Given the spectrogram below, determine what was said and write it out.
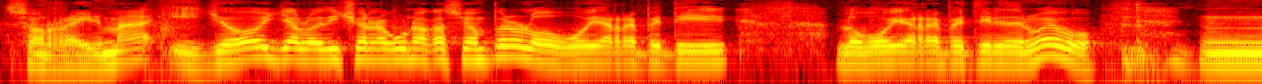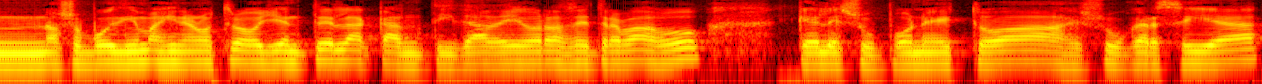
sonreír más. Y yo ya lo he dicho en alguna ocasión pero lo voy a repetir lo voy a repetir de nuevo. Mm, no se puede imaginar a nuestros oyentes la cantidad de horas de trabajo que le supone esto a Jesús García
